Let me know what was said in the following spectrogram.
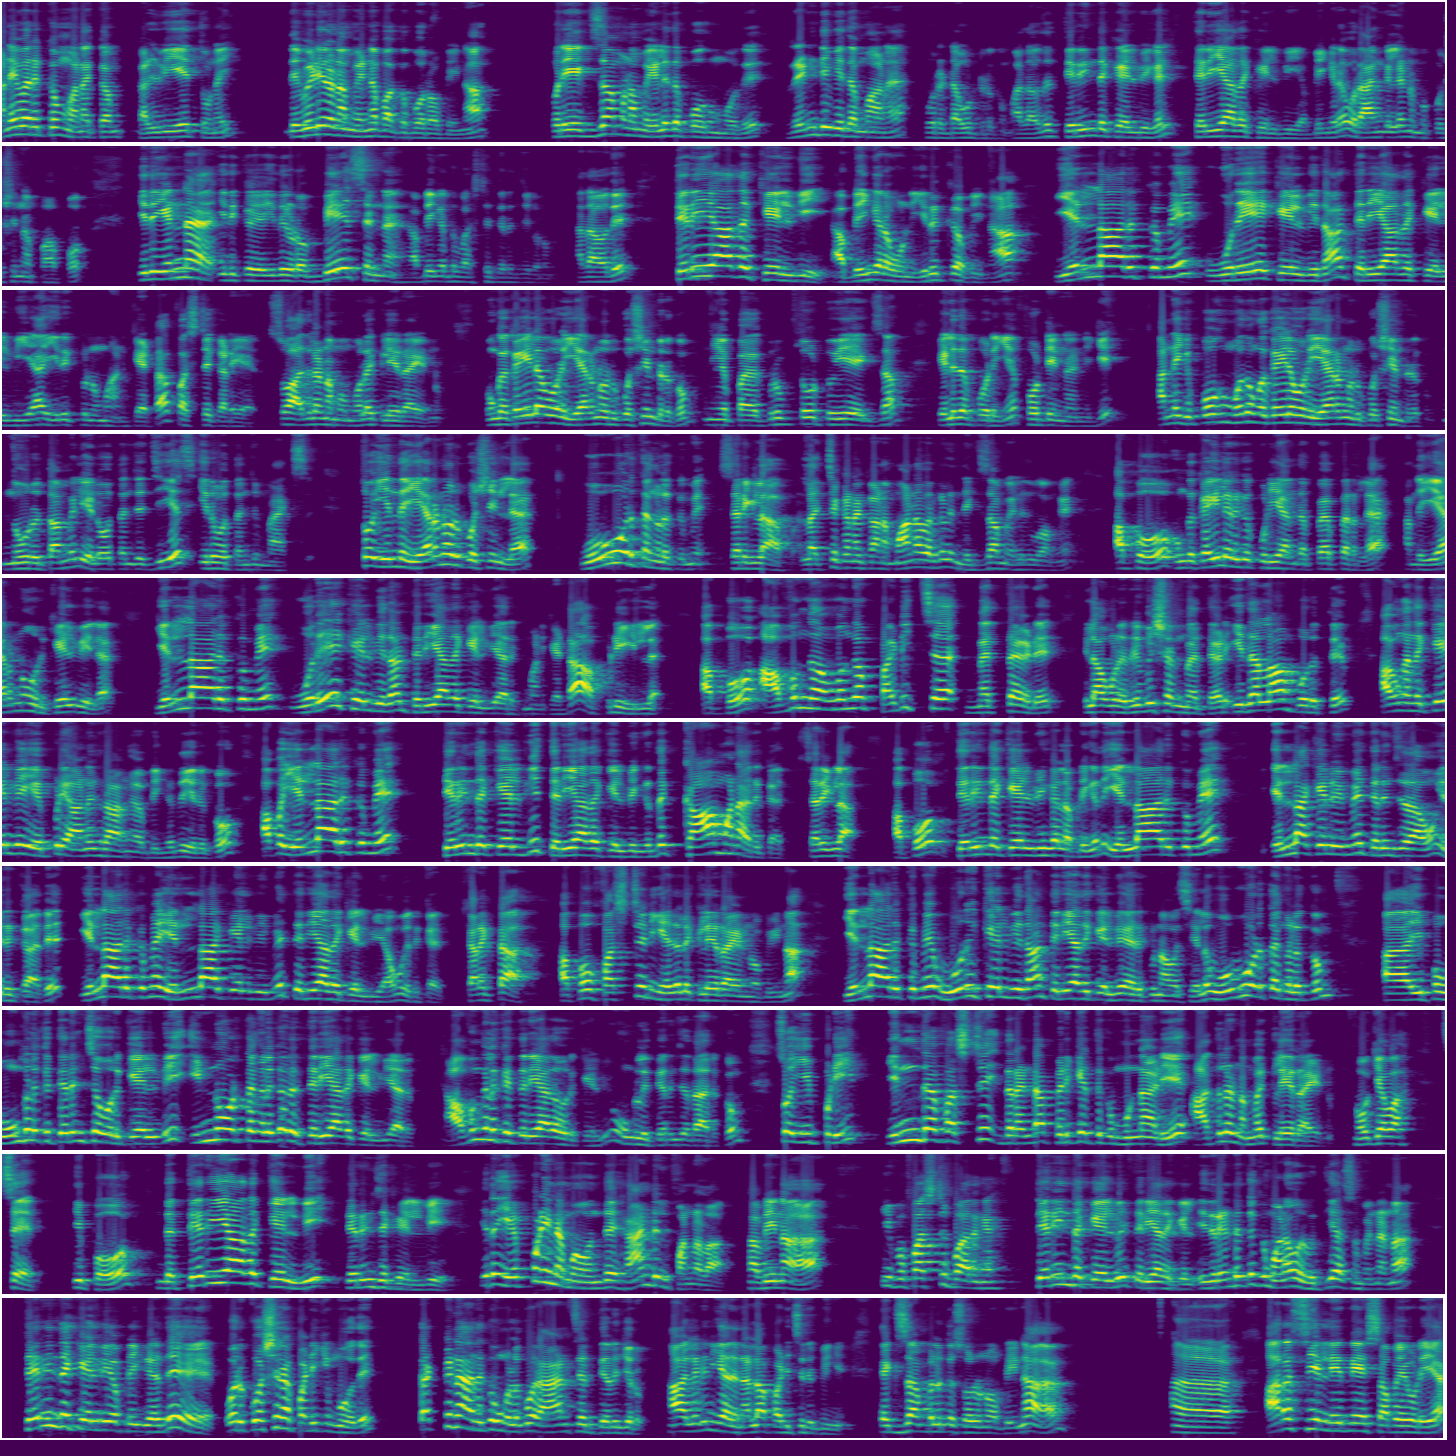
அனைவருக்கும் வணக்கம். கல்வியே துணை. இந்த வீடியோவில் நம்ம என்ன பார்க்க போறோம் அப்படின்னா ஒரு எக்ஸாம் நம்ம எழுத போகும்போது ரெண்டு விதமான ஒரு டவுட் இருக்கும். அதாவது தெரிந்த கேள்விகள் தெரியாத கேள்வி அப்படிங்கிற ஒரு ஆங்கிள் நம்ம கொஷினை பார்ப்போம். இது என்ன? இதுக்கு இதோட பேஸ் என்ன? அப்படிங்கிறது ஃபர்ஸ்ட் தெரிஞ்சுக்கணும். அதாவது தெரியாத கேள்வி அப்படிங்கிற ஒன்று இருக்கு அப்படின்னா எல்லாருக்குமே ஒரே கேள்வி தான் தெரியாத கேள்வியா இருக்கணுமான்னு கேட்டா ஃபர்ஸ்ட் கிடையாது. ஸோ அதுல நம்ம முதல்ல கிளியர் ஆயிடணும். உங்கள் கையில் ஒரு இரநூறு கொஷின் இருக்கும். நீங்கள் இப்போ group two two A exam எழுத போறீங்க ஃபோர்டீன் அன்னைக்கு. அன்னைக்கு போகும்போது உங்கள் கையில் ஒரு இரநூறு கொஷின் இருக்கும். நூறு தமிழ் எழுபத்தஞ்சு ஜிஎஸ் இருபத்தஞ்சு மேக்ஸ் ஸோ இந்த இரநூறு கொஷினில் ஒவ்வொருத்தங்களுக்குமே சரிங்களா? லட்சக்கணக்கான மாணவர்கள் இந்த எக்ஸாம் எழுதுவாங்க. அப்போது உங்கள் கையில் இருக்கக்கூடிய அந்த பேப்பரில் அந்த இரநூறு கேள்வியில் எல்லாருக்குமே ஒரே கேள்விதான் தெரியாத கேள்வியாக இருக்குமான்னு கேட்டால் அப்படி இல்லை. அப்போ அவங்க அவங்க படிச்ச மெத்தடு இல்ல அவங்களோட ரிவிஷன் மெத்தட் இதெல்லாம் பொறுத்து அவங்க அந்த கேள்வியை எப்படி அணுகிறாங்க அப்படிங்கிறது இருக்கும். அப்ப எல்லாருக்குமே தெரிந்த கேள்வி தெரியாத கேள்விங்கிறது காமனா இருக்காது. சரிங்களா? அப்போ தெரிந்த கேள்விகள் அப்படிங்கிறது எல்லாருக்குமே எல்லா கேள்வியுமே தெரிஞ்சதாகவும் இருக்காது. எல்லாருக்குமே எல்லா கேள்வியுமே தெரியாத கேள்வியாகவும் இருக்காது. கரெக்டா அப்போ ஃபர்ஸ்ட் நீங்க எதுல கிளியர் ஆயிடணும் அப்படின்னா எல்லாருக்குமே ஒரு கேள்வி தான் தெரியாத கேள்வியா இருக்குன்னு அவசியம் இல்லை. ஒவ்வொருத்தங்களுக்கும் இப்போ உங்களுக்கு தெரிஞ்ச ஒரு கேள்வி இன்னொருத்தங்களுக்கு அது தெரியாத கேள்வியா இருக்கும். அவங்களுக்கு தெரியாத ஒரு கேள்வி உங்களுக்கு தெரிஞ்சதா இருக்கும். ஸோ இப்படி இந்த ஃபர்ஸ்ட் இந்த ரெண்டா பிரிக்கிறதுக்கு முன்னாடியே அதுல நம்ம கிளியர் ஆயிடும் ஓகேவா சரி. இப்போ இந்த தெரியாத கேள்வி தெரிஞ்ச கேள்வி இதை எப்படி நம்ம வந்து ஹேண்டில் பண்ணலாம்? அப்படின்னா இப்போ ஃபர்ஸ்ட் பாருங்க. தெரிந்த கேள்வி தெரியாத கேள்வி. இது ரெண்டுத்துக்குமான ஒரு வித்தியாசம் என்னன்னா தெரிந்த கேள்வி அப்படிங்கிறது ஒரு கொஷனை படிக்கும் போது டக்குன்னு அதுக்கு உங்களுக்கு ஒரு ஆன்சர் தெரிஞ்சிடும் ஆல்ரெடி நீங்க அதை நல்லா படிச்சிருப்பீங்க. எக்ஸாம்பிளுக்கு சொல்லணும் அப்படின்னா ஆஹ், அரசியல் நிர்ணய சபையுடைய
